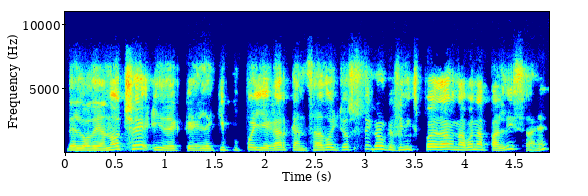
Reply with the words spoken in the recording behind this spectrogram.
de, lo de anoche y de que el equipo puede llegar cansado, yo sí creo que Phoenix puede dar una buena paliza, ¿eh?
